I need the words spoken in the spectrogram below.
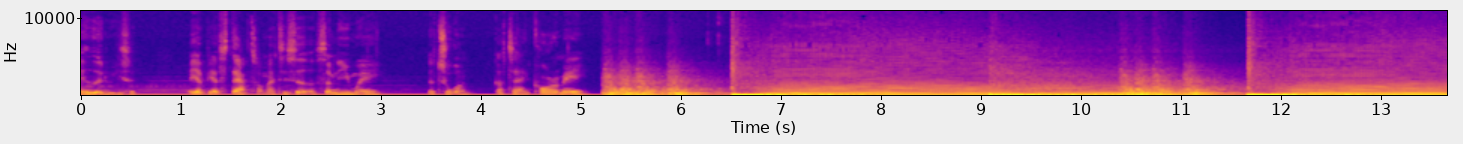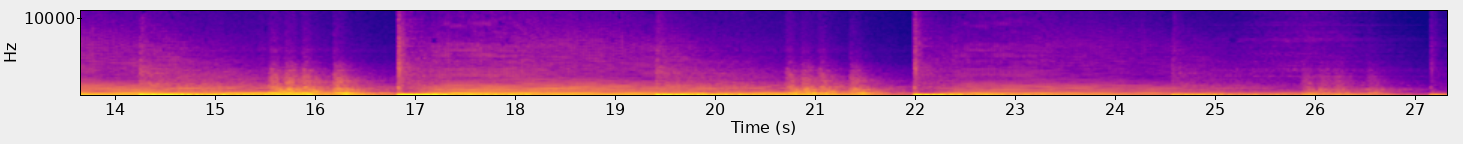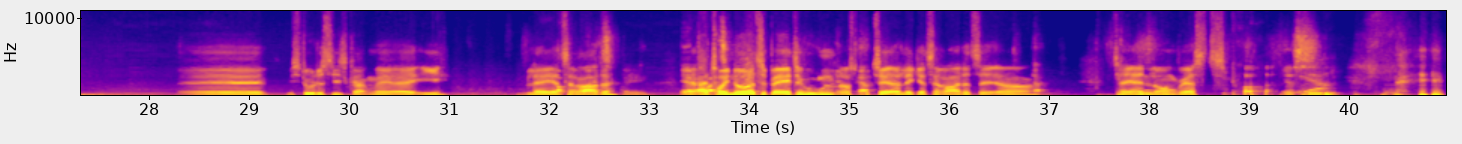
Jeg hedder Louise, og jeg bliver stærkt traumatiseret som Nimue. Naturen går til en sluttede sidste gang med, at I lagde jer til rette. Ja, på jeg tror, I nåede tilbage til hulen og skulle Ja. til at lægge jer til rette til at Ja. tage en long rest. Yes. Ja.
